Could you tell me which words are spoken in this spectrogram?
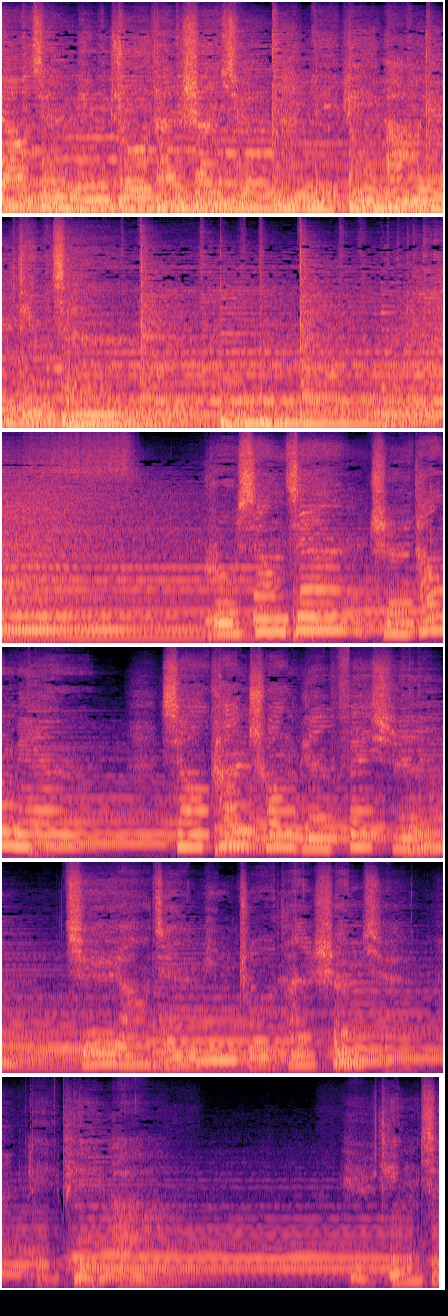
腰间明珠弹山雀。入巷间吃汤面，笑看窗边飞雪。需要剑鸣竹炭山雪里琵琶雨庭前。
